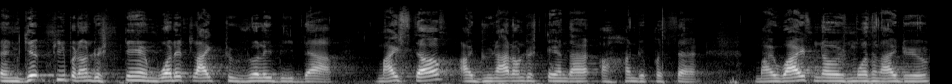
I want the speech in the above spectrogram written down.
and get people to understand what it's like to really be deaf. Myself, I do not understand that 100%. My wife knows more than I do,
